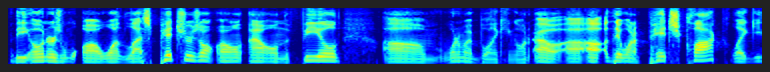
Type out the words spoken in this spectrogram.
the owners uh, want less pitchers on, out on the field. Um, what am I blanking on? Oh, uh, uh, they want a pitch clock, like you,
